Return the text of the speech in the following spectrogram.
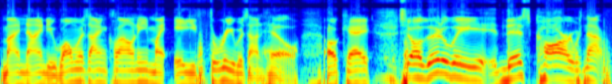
My 91 was on Clowney. My 83 was on Hill. Okay? So literally, this card was not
